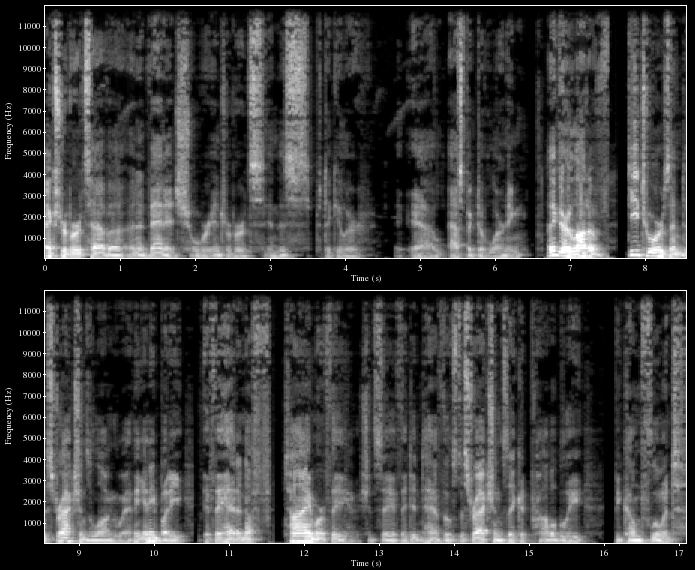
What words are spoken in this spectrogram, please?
extroverts have a, an advantage over introverts in this particular uh, aspect of learning. I think there are a lot of detours and distractions along the way. I think anybody, if they had enough time, or if they should say, if they didn't have those distractions, they could probably become fluent,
